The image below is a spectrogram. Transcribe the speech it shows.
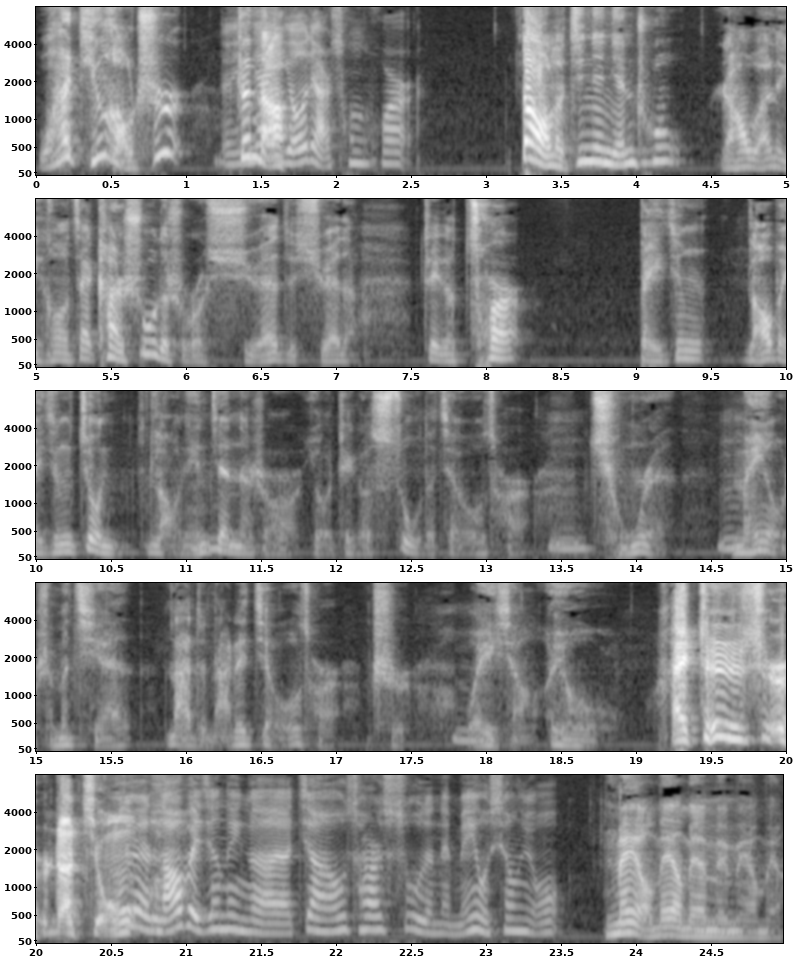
我还挺好吃，真的啊有点葱花儿。到了今年年初，然后完了以后，在看书的时候学的学的这个村儿，北京老北京就老年间的时候有这个素的酱油村儿，穷人没有什么钱，那就拿这酱油村儿吃。我一想，哎呦，还真是的穷。对，老北京那个酱油圈儿素的那没有香油。没有没有没有没有没有没有。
